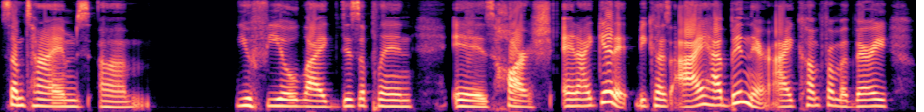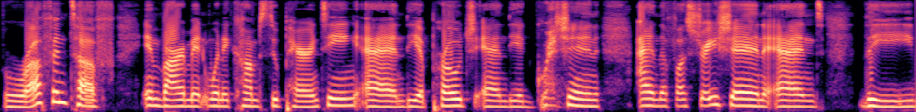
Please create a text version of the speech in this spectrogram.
sometimes um you feel like discipline is harsh. And I get it because I have been there. I come from a very rough and tough environment when it comes to parenting and the approach and the aggression and the frustration and the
